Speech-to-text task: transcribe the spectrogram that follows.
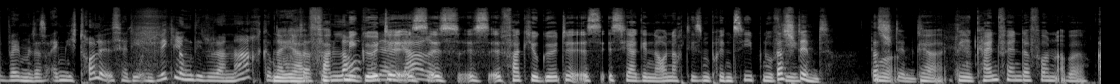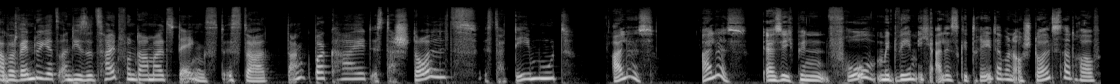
wenn mir das eigentlich Tolle ist, ja die Entwicklung, die du danach gemacht naja, hast. Fuck me Goethe ist, ist, ist, ist, Fuck you Goethe ist, ist ja genau nach diesem Prinzip nur Das viel, stimmt. Das nur, stimmt. Ja, ich bin kein Fan davon, aber. Gut. Aber wenn du jetzt an diese Zeit von damals denkst, ist da Dankbarkeit, ist da Stolz, ist da Demut? Alles. Alles. Also ich bin froh, mit wem ich alles gedreht habe und auch stolz darauf,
